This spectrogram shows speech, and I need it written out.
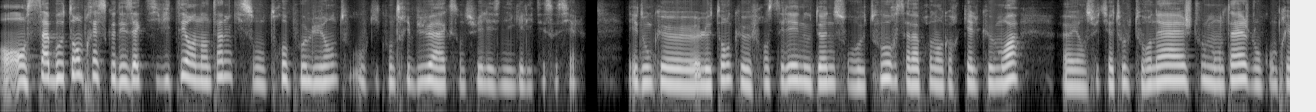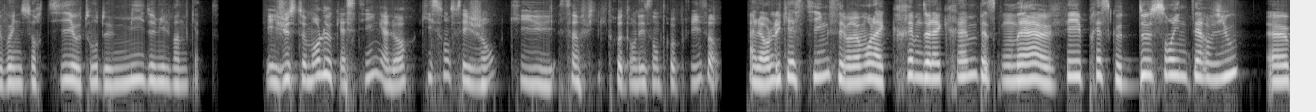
en, sabotant presque des activités en interne qui sont trop polluantes ou qui contribuent à accentuer les inégalités sociales. Et donc, euh, le temps que France Télé nous donne son retour, ça va prendre encore quelques mois. Euh, et ensuite, il y a tout le tournage, tout le montage. Donc, on prévoit une sortie autour de mi-2024. Et justement, le casting, alors, qui sont ces gens qui s'infiltrent dans les entreprises? Alors le casting, c'est vraiment la crème de la crème parce qu'on a euh, fait presque 200 interviews euh,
